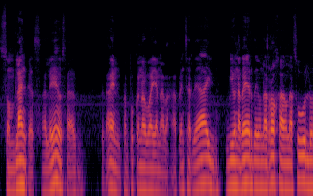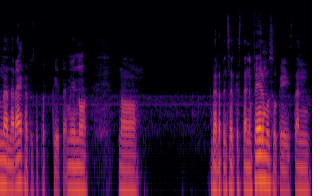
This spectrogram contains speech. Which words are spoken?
son blancas. O sea, tampoco no vayan a, pensar de, ay, vi una verde, una roja, una azul, una naranja, pues porque también no, no van a pensar que están enfermos o que están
